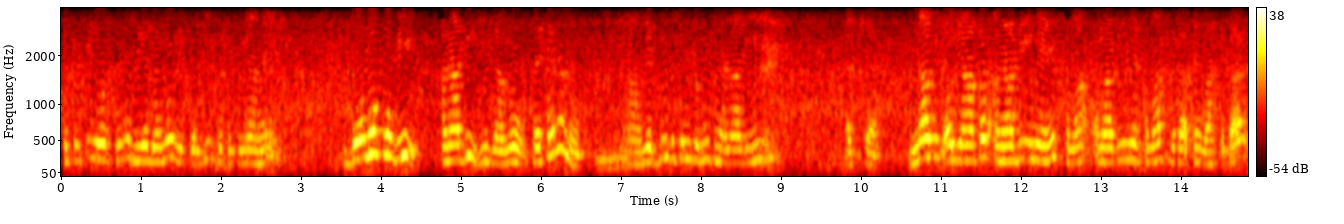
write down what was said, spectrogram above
प्रकृति और पुरुष, ये दोनों ईश्वर की प्रकृतियाँ हैं। दोनों को भी अनादि ही जानो, कैसा जानो? हाँ ये द्विवचन के रूप है अनादि अच्छा। न और यहाँ पर अनादि में समा, अनादि में समाज बताते हैं भाष्यकार।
